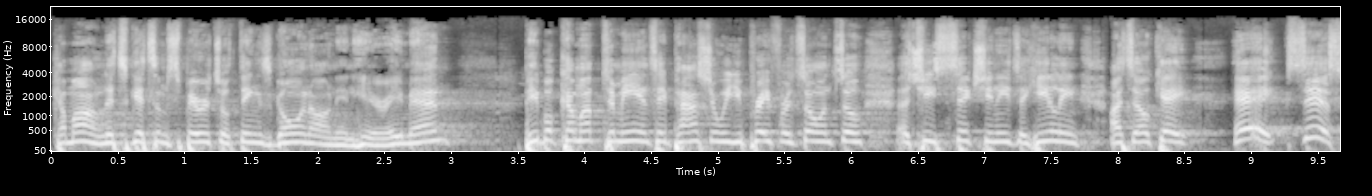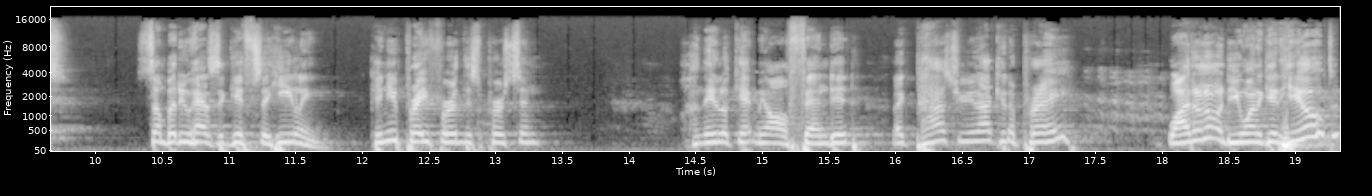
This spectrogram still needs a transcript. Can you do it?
Come on, let's get some spiritual things going on in here. Amen. People come up to me and say, Pastor, will you pray for so and so? She's sick. She needs a healing. I say, okay. Hey, sis, somebody who has the gifts of healing. Can you pray for this person? And they look at me all offended, like, Pastor, you're not going to pray? Well, I don't know. Do you want to get healed?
